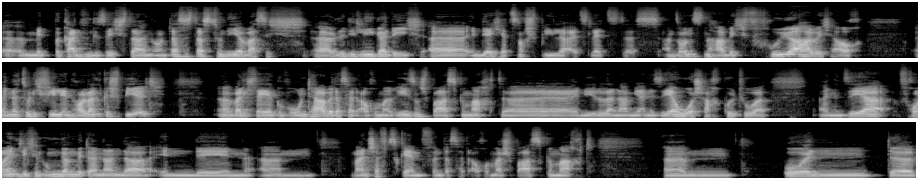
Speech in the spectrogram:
äh mit bekannten Gesichtern. Und das ist das Turnier, was ich, äh, die Liga, die ich, äh, in der ich jetzt noch spiele als letztes. Ansonsten habe ich früher habe ich auch äh, natürlich viel in Holland gespielt weil ich da ja gewohnt habe. Das hat auch immer Riesenspaß gemacht. Äh, Niederlande haben ja eine sehr hohe Schachkultur, einen sehr freundlichen Umgang miteinander in den ähm, Mannschaftskämpfen. Das hat auch immer Spaß gemacht. Ähm, und äh,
